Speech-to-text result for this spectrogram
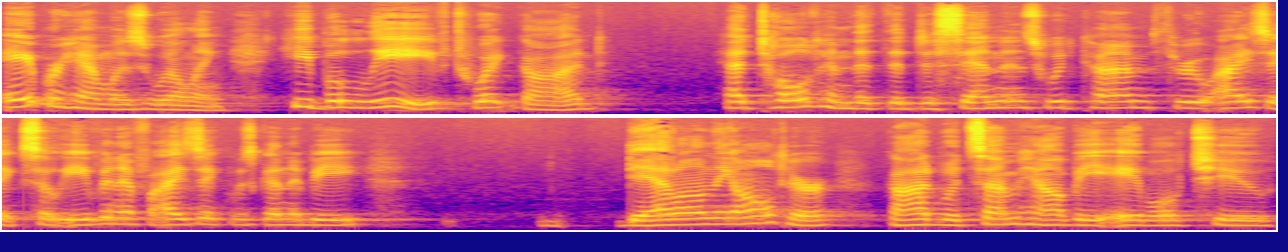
Abraham was willing. He believed what God had told him that the descendants would come through Isaac. So even if Isaac was going to be dead on the altar, God would somehow be able to,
